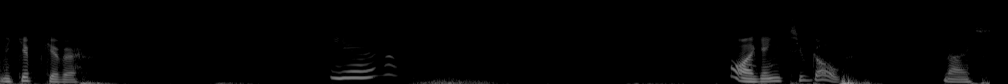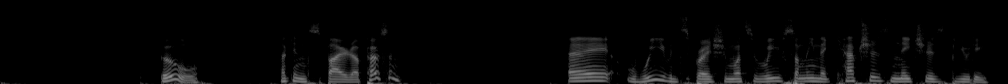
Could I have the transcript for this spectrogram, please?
The gift giver. Yeah. Oh, I gained two gold. Nice. Ooh. I can inspire a person. A weave inspiration wants to weave something that captures nature's beauty.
